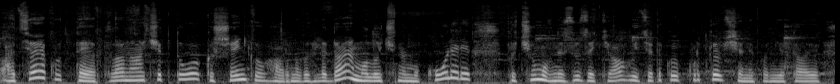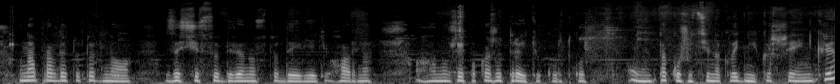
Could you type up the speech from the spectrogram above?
А ця як от тепла, начебто, кишенькою гарно виглядає в молочному кольорі, причому внизу затягується. Такої куртки взагалі не пам'ятаю. Вона, правда, тут одна за 699. Гарна. Ага, ну вже покажу третю куртку. О, також ці накладні кишеньки.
